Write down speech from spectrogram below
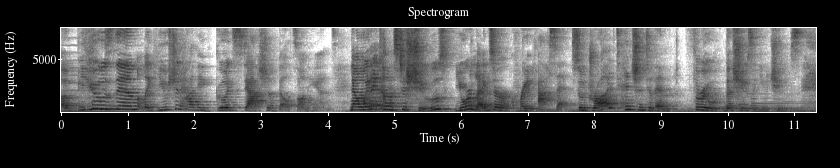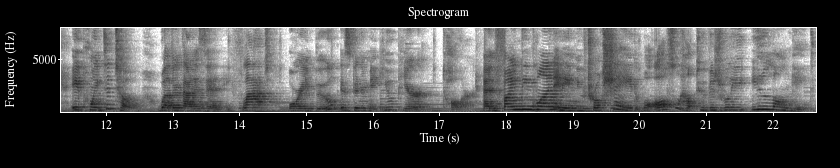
abuse them, like you should have a good stash of belts on hand. Now, when it comes to shoes, your legs are a great asset, so draw attention to them through the shoes that you choose. A pointed toe, whether that is in a flat or a boot, is gonna make you appear taller. And finding one in a neutral shade will also help to visually elongate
